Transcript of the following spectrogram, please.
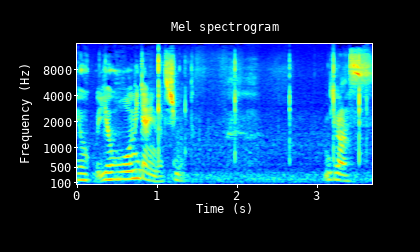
う。予報みたいになってしまった。いきます。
